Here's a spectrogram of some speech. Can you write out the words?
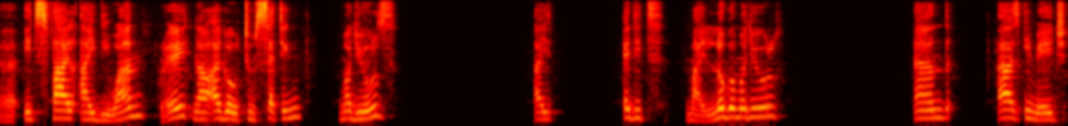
Uh, it's file ID 1. Great. Now I go to setting modules. I edit my logo module and as image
